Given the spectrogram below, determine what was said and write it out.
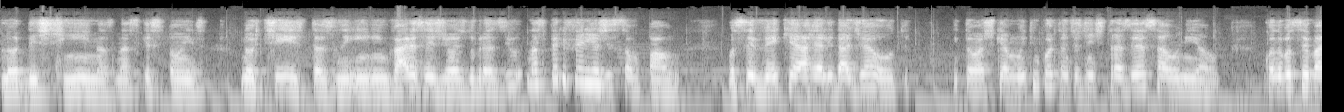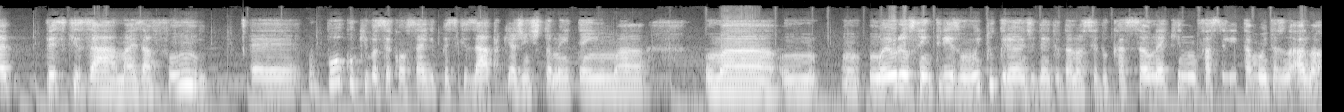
nordestinas, nas questões nortistas, em, em, várias regiões do Brasil, nas periferias de São Paulo. Você vê que a realidade é outra. Então, acho que é muito importante a gente trazer essa união. Quando você vai pesquisar mais a fundo, é, o pouco que você consegue pesquisar, porque a gente também tem uma uma, um, um, eurocentrismo muito grande dentro da nossa educação, né, que não facilita muito a,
